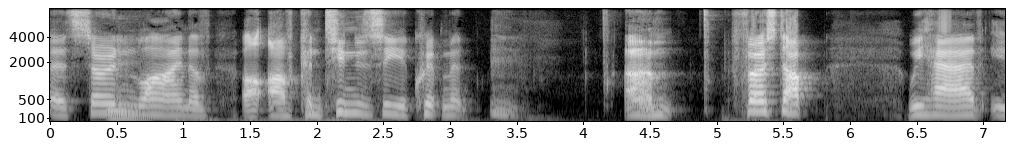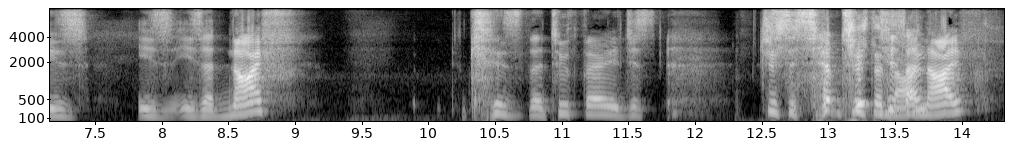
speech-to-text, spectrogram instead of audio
a certain Hmm. line of uh, of contingency equipment. Um, first up, we have is is is a knife because the tooth fairy just just accepted just just a a knife.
